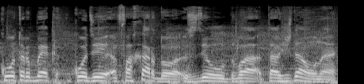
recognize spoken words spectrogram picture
Квотербек Коди Фахардо сделал два тачдауна.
